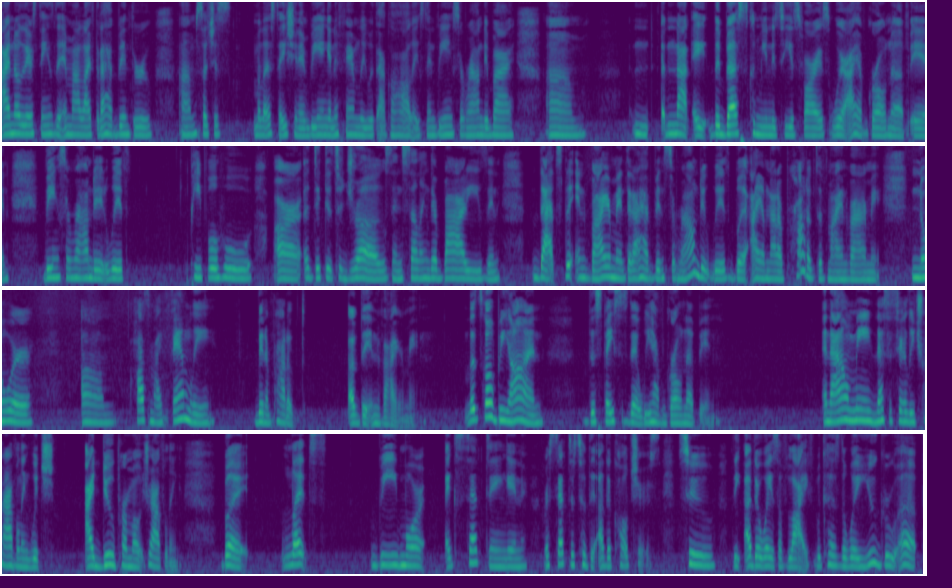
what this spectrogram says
I know there's things that in my life that I have been through, um, such as molestation and being in a family with alcoholics and being surrounded by um, n- not a the best community as far as where I have grown up and being surrounded with people who are addicted to drugs and selling their bodies and that's the environment that I have been surrounded with but I am not a product of my environment nor um, has my family been a product of the environment let's go beyond the spaces that we have grown up in and I don't mean necessarily traveling which I do promote traveling but let's be more accepting and receptive to the other cultures, to the other ways of life, because the way you grew up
